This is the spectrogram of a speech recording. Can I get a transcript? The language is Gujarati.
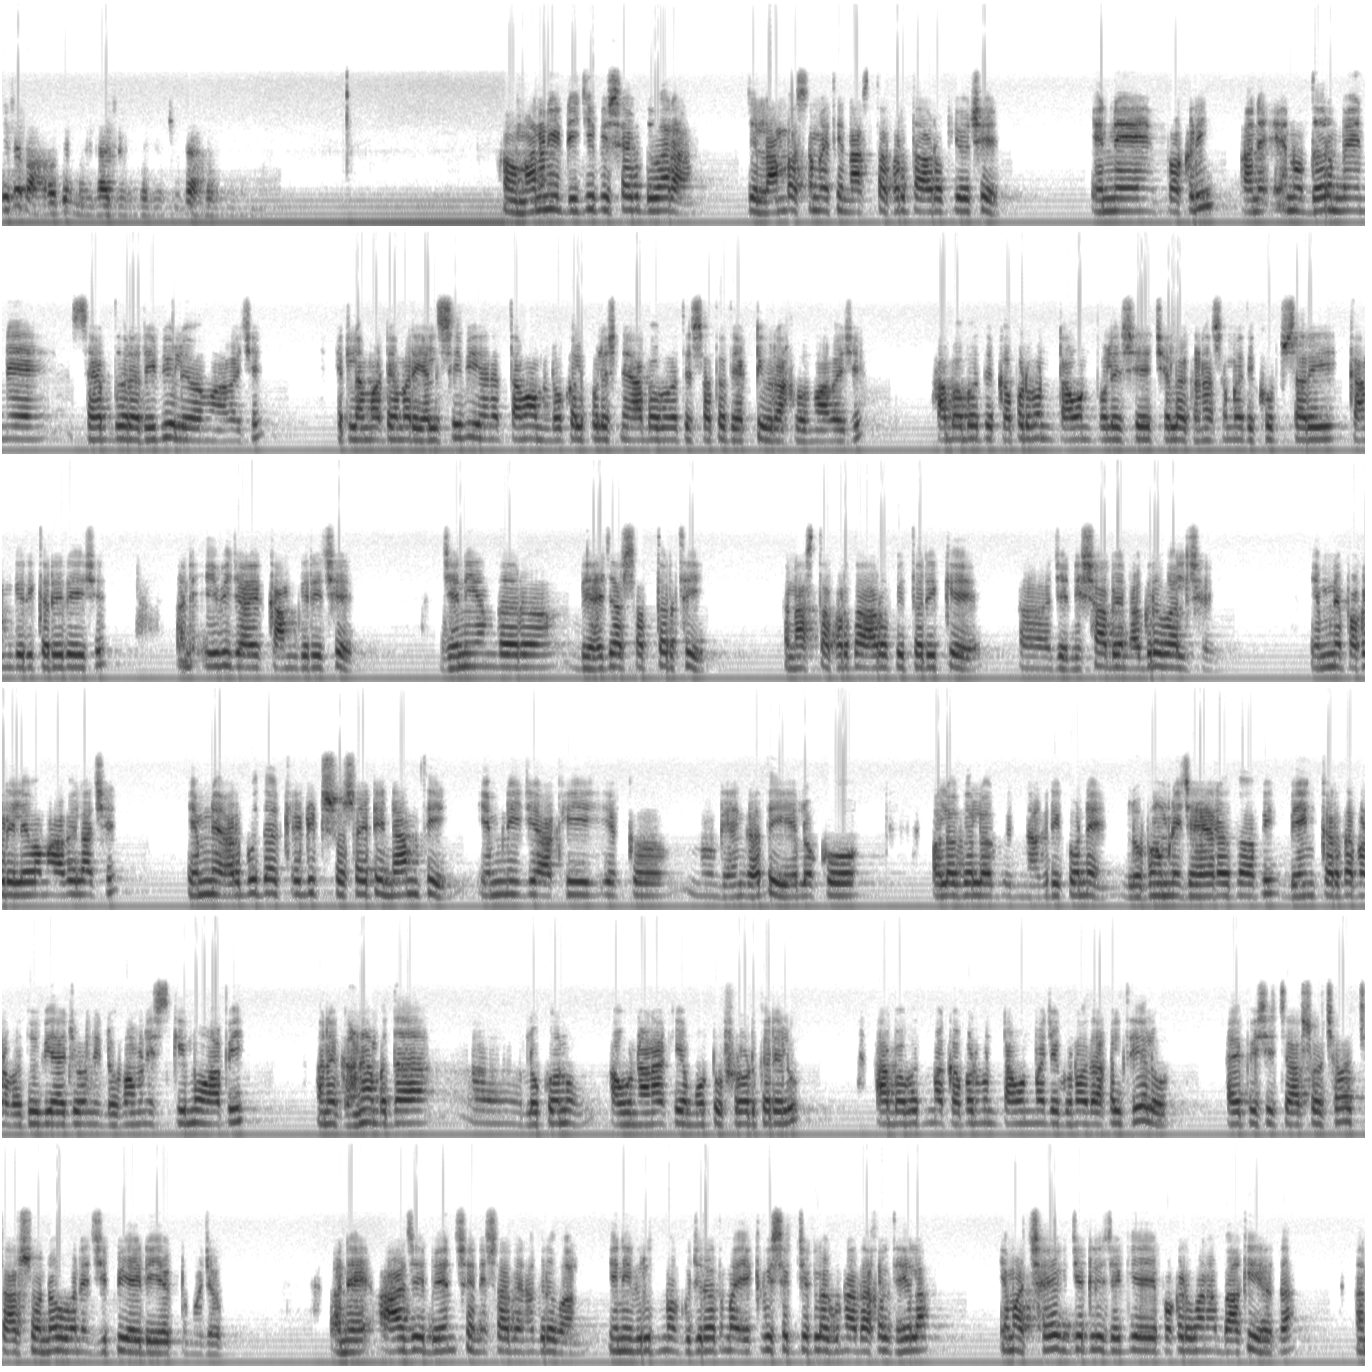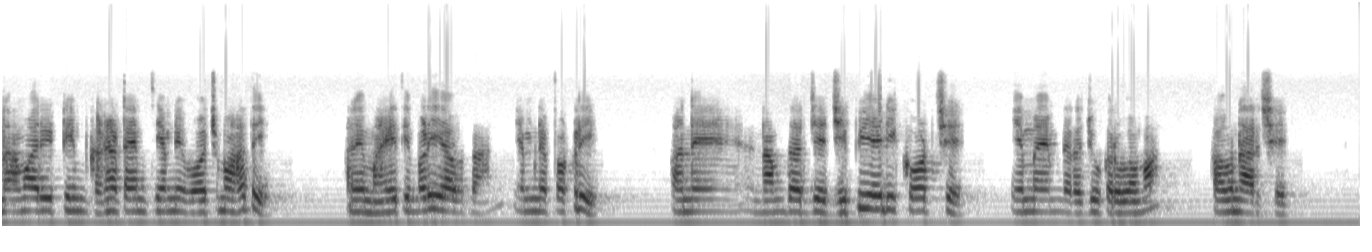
છે આરોપી મહિલા ઝડપે છે શું માનનીય ડીજીપી સાહેબ દ્વારા જે લાંબા સમયથી નાસ્તા ફરતા આરોપીઓ છે, એને પકડી અને એનો દર મહિને સાહેબ દ્વારા રિવ્યુ લેવામાં આવે છે. એટલા માટે અમારી એલસીબી અને તમામ લોકલ પોલીસને આ બાબતે સતત એક્ટિવ રાખવામાં આવે છે. આ બાબતે કપડવન ટાઉન પોલીસે છેલ્લા ઘણા સમયથી ખૂબ સારી કામગીરી કરી રહી છે અને એવી જ આ એક કામગીરી છે, જેની અંદર બે હજાર સત્તરથી નાસ્તા ફરતા આરોપી તરીકે જે નિશાબેન અગ્રવાલ છે એમને પકડી લેવામાં આવેલા છે. એમને અર્બુદા ક્રેડિટ સોસાયટી નામથી એમની જે આખી એક ગેંગ હતી, એ લોકો અલગ અલગ નાગરિકોને લોભામણી જાહેરાતો આપી, બેંક કરતાં પણ વધુ વ્યાજોની લોભામણી સ્કીમો આપી અને ઘણા બધા લોકોનું આવું નાણાકીય મોટું ફ્રોડ કરેલું. આ બાબતમાં કપડવન ટાઉનમાં જે ગુનો દાખલ થયેલો, આઈપીસી ચારસો છ, ચારસો નવ અને જીપીઆઈડી એક્ટ મુજબ. અને આ જે બેન છે નિશાબેન અગ્રવાલ, એની વિરુદ્ધમાં ગુજરાતમાં એકવીસ એક જેટલા ગુના દાખલ થયેલા. એમાં છ જેટલી જગ્યાએ પકડવાના બાકી હતા અને અમારી ટીમ ઘણા ટાઈમથી એમની વોચમાં હતી અને માહિતી મળી આવતા એમને પકડી અને નામદાર જે જીપીઆઈડી કોર્ટ છે એમાં એમને રજૂ કરવામાં આવનાર છે.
